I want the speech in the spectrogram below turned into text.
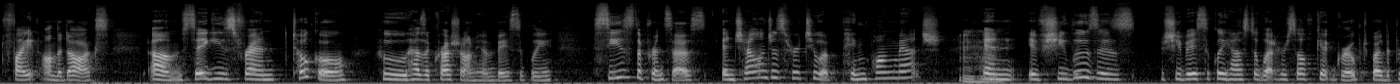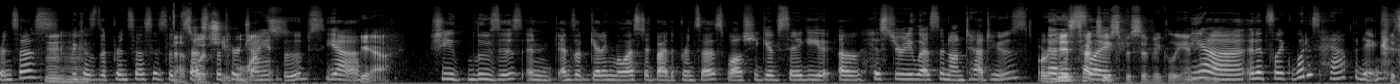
fight on the docks, um, Seigi's friend Toko, who has a crush on him, basically, sees the princess and challenges her to a ping pong match. Mhm. And if she loses, she basically has to let herself get groped by the princess Mhm. because the princess is obsessed with her wants. giant boobs. Yeah. Yeah. She loses and ends up getting molested by the princess while she gives Seigi a history lesson on tattoos. Or And his it's tattoo like- specifically. Anyway. Yeah, and it's like, what is happening? it's,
